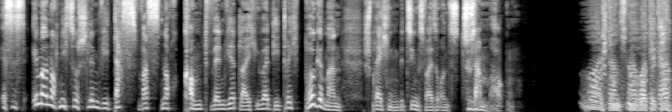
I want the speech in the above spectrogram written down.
Es ist immer noch nicht so schlimm wie das, was noch kommt, wenn wir gleich über Dietrich Brüggemann sprechen, beziehungsweise uns zusammenhocken. Wohlstandsneurotiker.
